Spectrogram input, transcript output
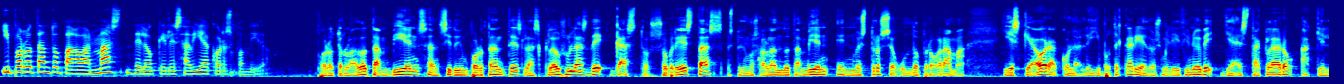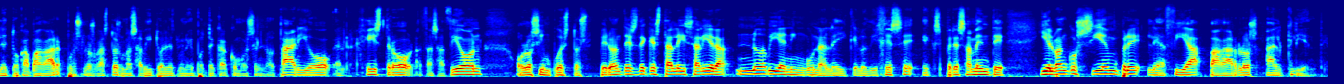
y por lo tanto pagaban más de lo que les había correspondido. Por otro lado, también han sido importantes las cláusulas de gastos. Sobre estas estuvimos hablando también en nuestro segundo programa. Y es que ahora con la ley hipotecaria de 2019 ya está claro a quién le toca pagar pues, los gastos más habituales de una hipoteca, como es el notario, el registro, la tasación o los impuestos. Pero antes de que esta ley saliera, no había ninguna ley que lo dijese expresamente y el banco siempre le hacía pagarlos al cliente.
